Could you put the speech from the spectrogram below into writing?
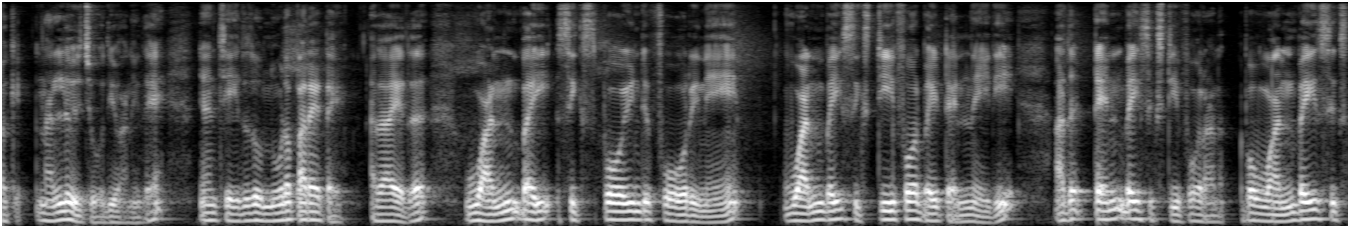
ഓക്കെ നല്ലൊരു ചോദ്യമാണിതേ. ഞാൻ ചെയ്തത് ഒന്നുകൂടെ പറയട്ടെ. അതായത് വൺ ബൈ സിക്സ് പോയിന്റ് ഫോറിനെ one by sixty four by ten എഴുതി അത് ടെൻ ബൈ സിക്സ്റ്റി ഫോർ ആണ്. അപ്പോൾ one by six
